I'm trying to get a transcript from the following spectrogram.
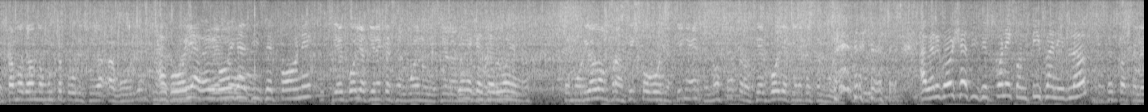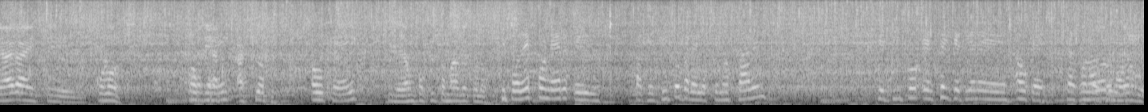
Estamos dando mucha publicidad a Goya. A Goya, a ver Goya lo- si se pone. Si es Goya tiene que ser bueno, decía la Tiene que ser bueno. Se murió don Francisco Goya. ¿Quién es ese? No sé, pero si es Goya tiene que ser bueno. A ver Goya si se pone con Tiffany Vlog. Ese es para que le haga este color. Este Ok. tiene achiote Ok. y le da un poquito más de color. Si podés poner el paquetito para los que no saben. ¿Qué tipo es el que tiene? Ah, ok. Sazonador Sazonador Goya.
